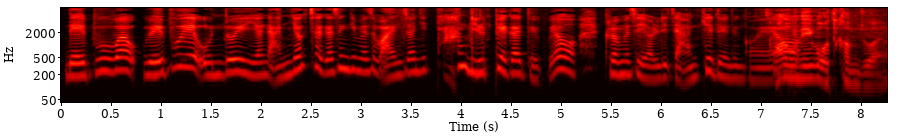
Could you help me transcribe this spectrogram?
내부와 외부의 온도에 의한 압력차가 생기면서 완전히 딱 밀폐가 되고요. 그러면서 열리지 않게 되는 거예요. 아 근데 이거 어떻게 하면 좋아요?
